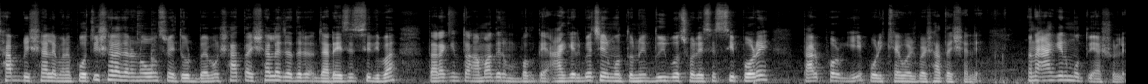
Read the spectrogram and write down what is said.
ছাব্বিশ সালে মানে পঁচিশ সালে যারা নবম শ্রেণীতে উঠবে এবং সাতাশ সালে যাদের, যারা এসএসসি দিবা, তারা কিন্তু আমাদের বলতে আগের ব্যাচের মতনই দুই বছর এসএসসি পড়ে তারপর গিয়ে পরীক্ষায় বসবে সাতাশ সালে। মানে আগের মতোই আসলে।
